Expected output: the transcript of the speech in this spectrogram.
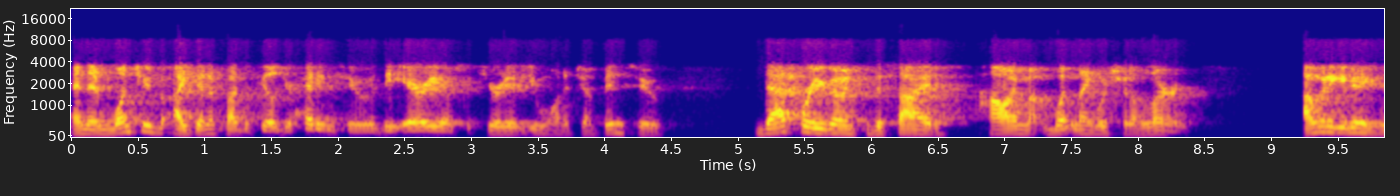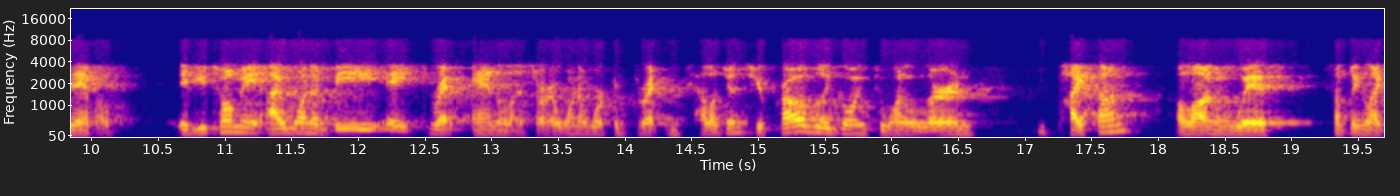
And then once you've identified the field you're heading to, the area of security that you want to jump into, that's where you're going to decide how am what language should I learn. I'm going to give you an example. If you told me I want to be a threat analyst or I want to work in threat intelligence, you're probably going to want to learn Python along with something like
